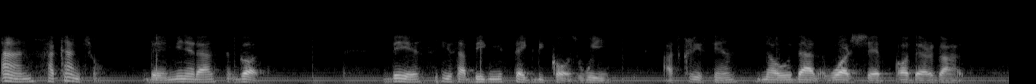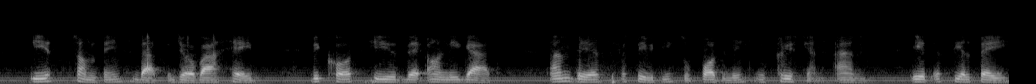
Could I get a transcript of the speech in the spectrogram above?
and Hakancho, the minerals god. This is a big mistake because we, as Christians, know that worship other gods is something that Jehovah hates because he is the only God, and this festivity supposedly is Christian, and it still pays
